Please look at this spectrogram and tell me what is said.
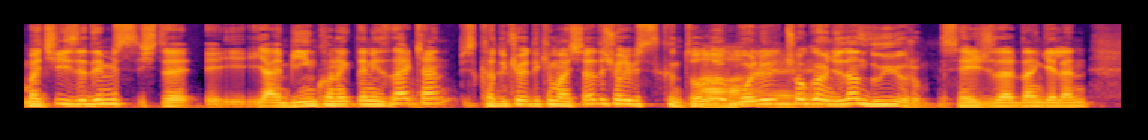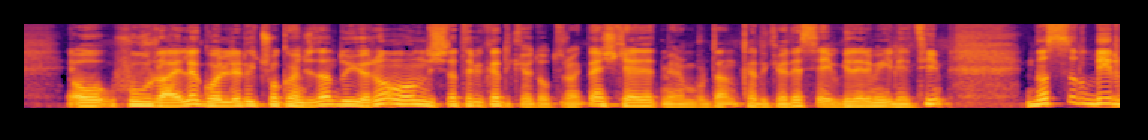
maçı izlediğimiz işte e, yani Bein Connect'ten izlerken biz Kadıköy'deki maçlarda şöyle bir sıkıntı oluyor. Aa, Golü evet. çok önceden duyuyorum. Seyircilerden gelen o hurrayla golleri çok önceden duyuyorum ama onun dışında tabii Kadıköy'de oturmaktan şikayet etmiyorum. Buradan Kadıköy'de sevgilerimi ileteyim. Nasıl bir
